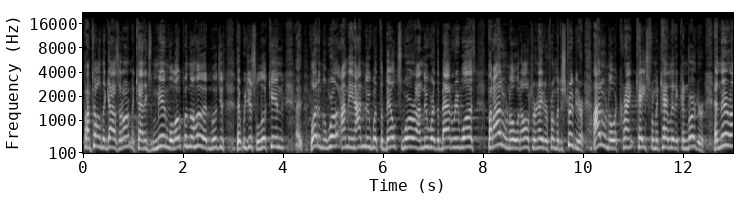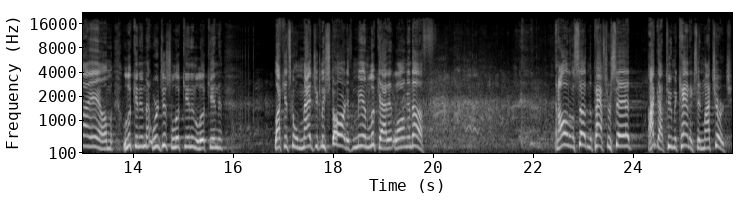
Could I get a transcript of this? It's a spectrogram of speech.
But I'm telling the guys that aren't mechanics, men will open the hood and we'll just that we're just looking. Uh, what in the world? I mean, I knew what the belts were, I knew where the battery was, but I don't know an alternator from a distributor. I don't know a crankcase from a catalytic converter. And there I am looking in that. We're just looking and looking like it's going to magically start if men look at it long enough. And all of a sudden, the pastor said, I got two mechanics in my church.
